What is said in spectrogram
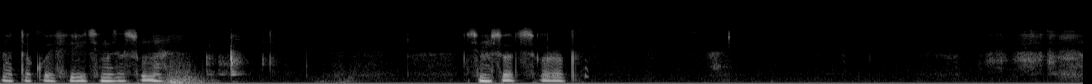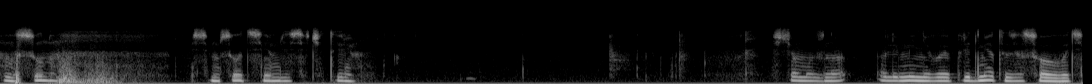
Вот такой ферритинг засуну 740 высуну 774 еще можно алюминиевые предметы засовывать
